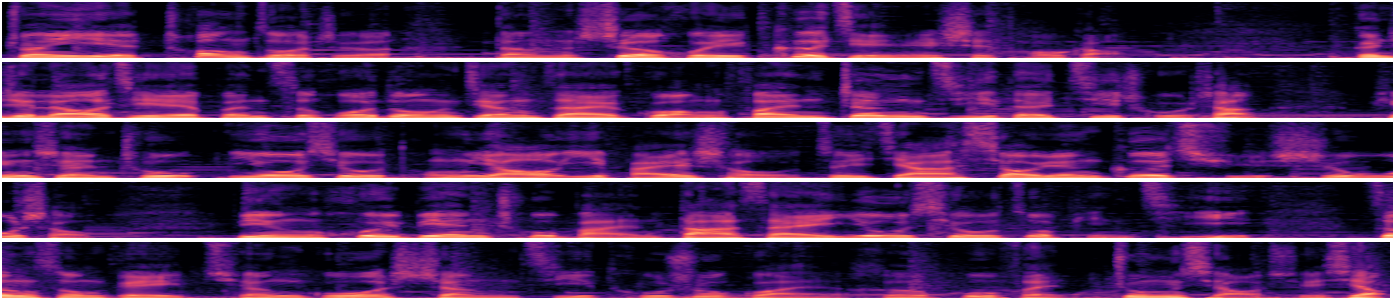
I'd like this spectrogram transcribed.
专业创作者等社会各界人士投稿。根据了解，本次活动将在广泛征集的基础上，评选出优秀童谣一百首、最佳校园歌曲十五首，并汇编出版大赛优秀作品集，赠送给全国省级图书馆和部分中小学校。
